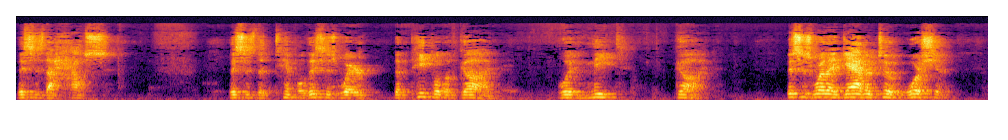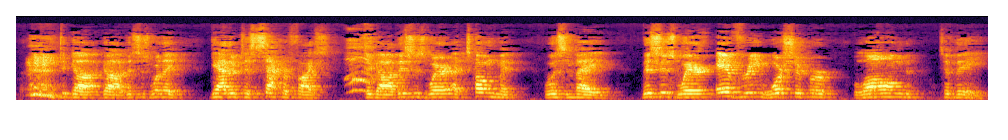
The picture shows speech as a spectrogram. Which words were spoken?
This is the house. This is the temple. This is where the people of God would meet God. This is where they gathered to worship to God, God. This is where they gathered to sacrifice to God. This is where atonement was made. This is where every worshiper longed to be.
